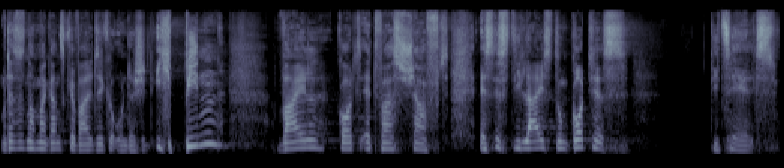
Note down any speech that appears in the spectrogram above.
Und das ist nochmal ein ganz gewaltiger Unterschied. Ich bin, weil Gott etwas schafft. Es ist die Leistung Gottes, die zählt,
